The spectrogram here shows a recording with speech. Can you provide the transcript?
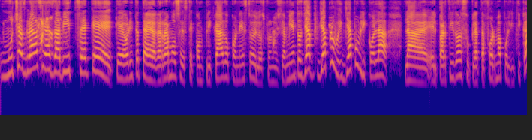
muchas gracias, David. Sé que, que ahorita te agarramos este complicado con esto de los pronunciamientos. ¿Ya ya ya publicó la la el partido su plataforma política?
